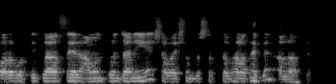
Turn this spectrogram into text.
পরবর্তী ক্লাসের আমন্ত্রণ জানিয়ে সবাই সুন্দর স্বাস্থ্য ভালো থাকবেন। আল্লাহ হাফেজ।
